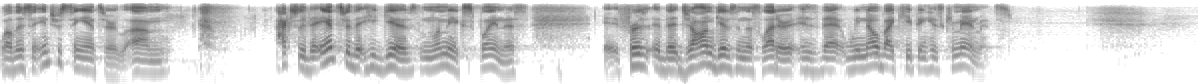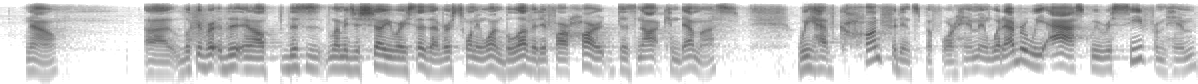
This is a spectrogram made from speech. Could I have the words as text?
Well, there's an interesting answer. Um, actually, the answer that he gives, and let me explain this, eh, first, that John gives in this letter is that we know by keeping his commandments. Now, uh, look at and I'll, this is let me just show you where he says that. Verse 21 beloved if our heart does not condemn us we have confidence before him and whatever we ask we receive from him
